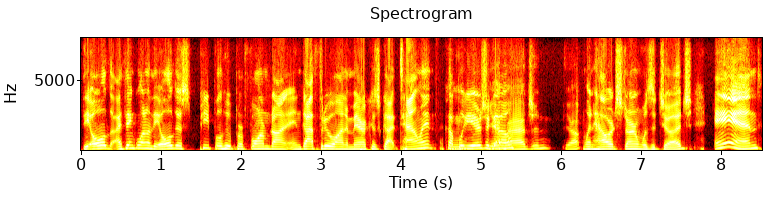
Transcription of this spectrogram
the old, I think one of the oldest people who performed on and got through on America's Got Talent a couple Mm, years yeah, ago. imagine. Yeah. when Howard Stern was a judge, and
